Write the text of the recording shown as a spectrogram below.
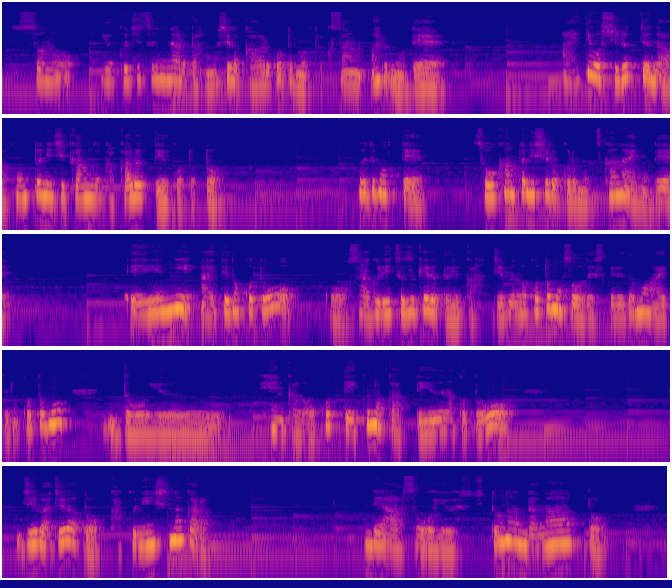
うその翌日になると話が変わることもたくさんあるので相手を知るっていうのは本当に時間がかかるっていうこととそれでもってそう簡単に白黒もつかないので永遠に相手のことをこう探り続けるというか、自分のこともそうですけれども、相手のこともどういう変化が起こっていくのかっていうようなことを、じわじわと確認しながら、で、ああ、そういう人なんだなと、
